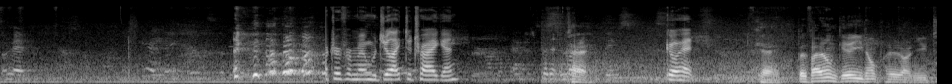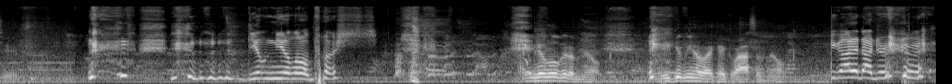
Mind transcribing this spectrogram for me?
Okay. Dr. Furman, would you like to try again? Okay, Go ahead. okay. But if I don't get it, you don't put it on YouTube. Do you need a little push? I need a little bit of milk. Can you give me like a glass of milk? You got it, Dr. Furman.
